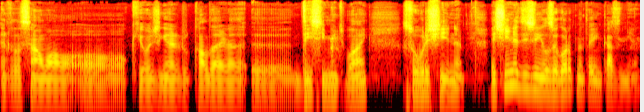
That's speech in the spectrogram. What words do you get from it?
em relação ao, ao que o engenheiro Caldeira uh, disse muito bem sobre a China. A China dizem eles agora que não têm caso nenhum.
